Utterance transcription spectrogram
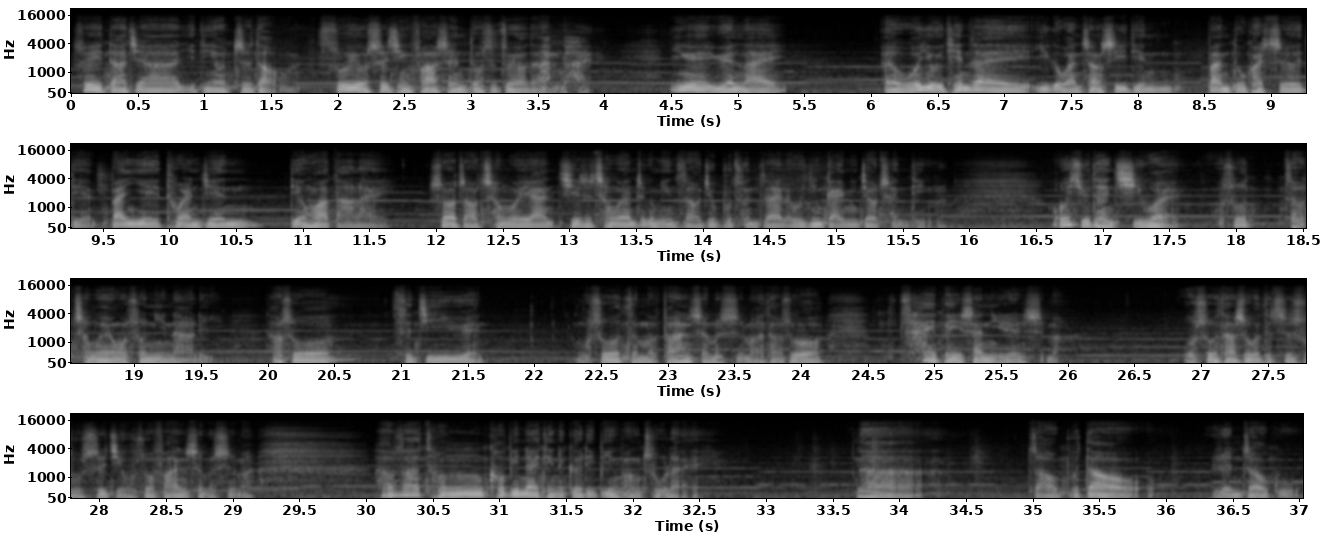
所以大家一定要知道，所有事情发生都是最好的安排。因为原来，呃，我有一天在一个晚上十一点半多，快十二点，半夜突然间电话打来说要找陈维安。其实陈维安这个名字早就不存在了，我已经改名叫陈婷了。我也觉得很奇怪，我说找陈维安，我说你哪里？他说慈济医院，我说怎么发生什么事吗？他说蔡佩珊你认识吗？我说他是我的直属师姐。我说发生什么事吗？他说他从 COVID-19 的隔离病房出来，那找不到人照顾，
